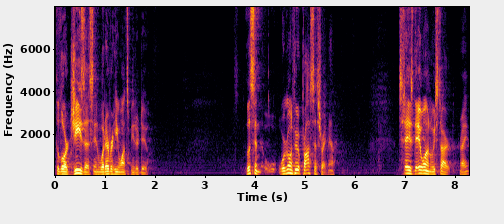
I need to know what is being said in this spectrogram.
the Lord Jesus in whatever he wants me to do. Listen, we're going through a process right now. Today's day one, we start, right?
